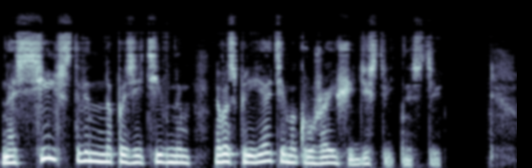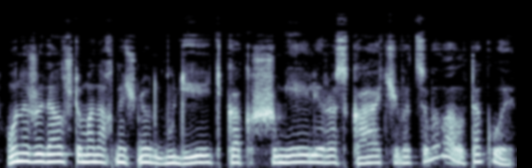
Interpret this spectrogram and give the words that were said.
насильственно позитивным восприятием окружающей действительности. Он ожидал, что монах начнет гудеть, как шмели, раскачиваться. Бывало такое.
